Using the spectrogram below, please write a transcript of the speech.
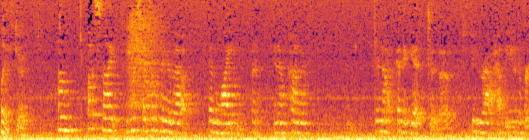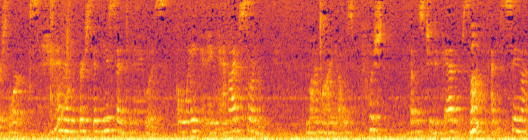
Please, Jerry. Um, last night he said something about enlightenment, you know, kind of you're not going to get to the figure out how the universe works. And then the first thing you said today was awakening, and I've sort of, my mind, always pushed those two together. So Huh? I see, like,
